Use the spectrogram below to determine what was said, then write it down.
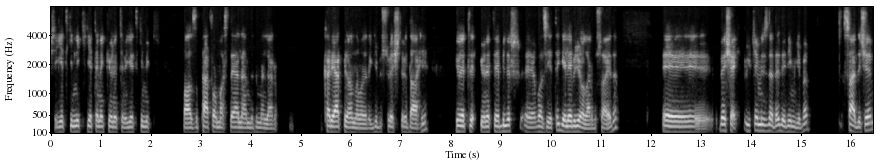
işte yetkinlik, yetenek yönetimi, yetkinlik bazı performans değerlendirmeler, kariyer planlamaları gibi süreçleri dahi yönete, yönetebilir e, vaziyete gelebiliyorlar bu sayede. E, ve şey ülkemizde de dediğim gibi sadece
